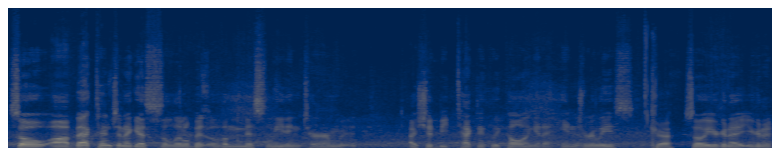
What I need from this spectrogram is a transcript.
So uh, back tension, I guess, is a little bit of a misleading term. I should be technically calling it a hinge release. Okay. So you're gonna you're gonna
